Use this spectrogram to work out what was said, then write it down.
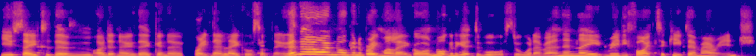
you say to them, I don't know, they're going to break their leg or something. no, I'm not going to break my leg or I'm not going to get divorced or whatever. And then they really fight to keep their marriage.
